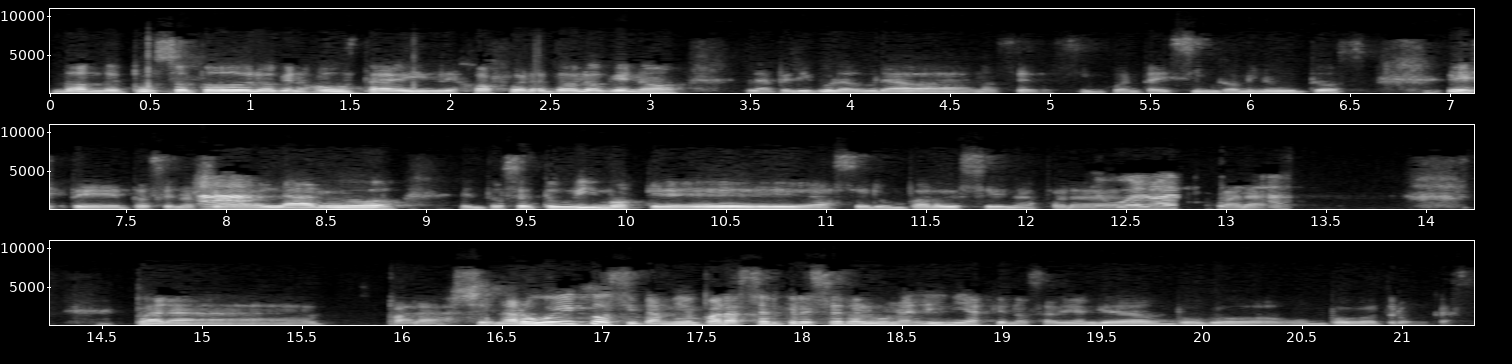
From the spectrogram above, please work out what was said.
donde puso todo lo que nos gusta y dejó afuera todo lo que no, la película duraba, no sé, 55 minutos, este, entonces nos llevaba ah. largo, entonces tuvimos que hacer un par de escenas para, para, para, para llenar huecos y también para hacer crecer algunas líneas que nos habían quedado un poco, un poco truncas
